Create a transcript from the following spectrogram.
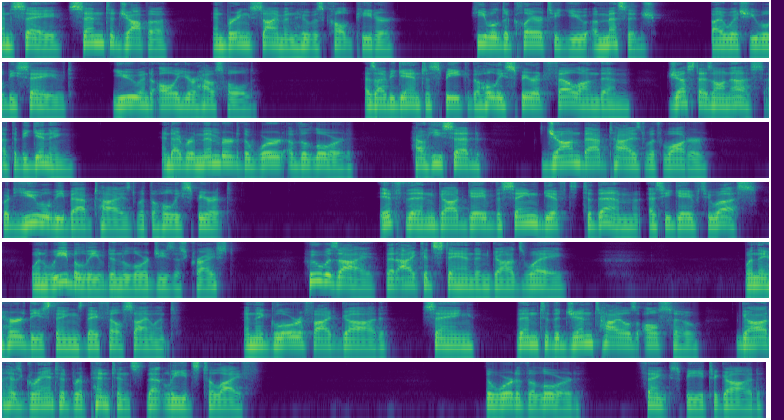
and say, Send to Joppa, and bring Simon who was called Peter. He will declare to you a message by which you will be saved, you and all your household. As I began to speak, the Holy Spirit fell on them just as on us at the beginning. And I remembered the word of the Lord, how he said, John baptized with water, but you will be baptized with the Holy Spirit. If then God gave the same gift to them as he gave to us when we believed in the Lord Jesus Christ, who was I that I could stand in God's way? When they heard these things, they fell silent, and they glorified God, saying, then to the Gentiles also God has granted repentance that leads to life. The word of the Lord. Thanks be to God.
